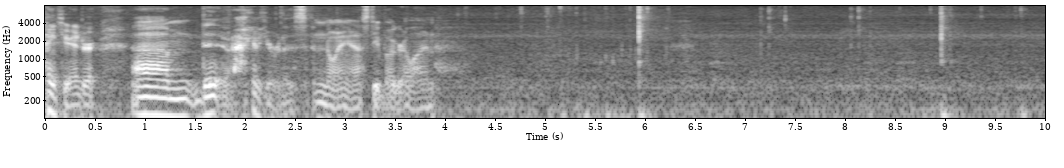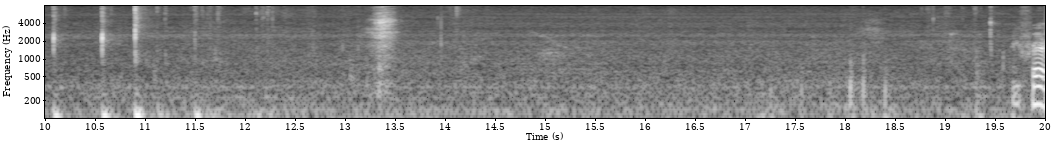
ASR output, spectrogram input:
thank you, Andrew. Um, the, I gotta get rid of this annoying ass debugger line. So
